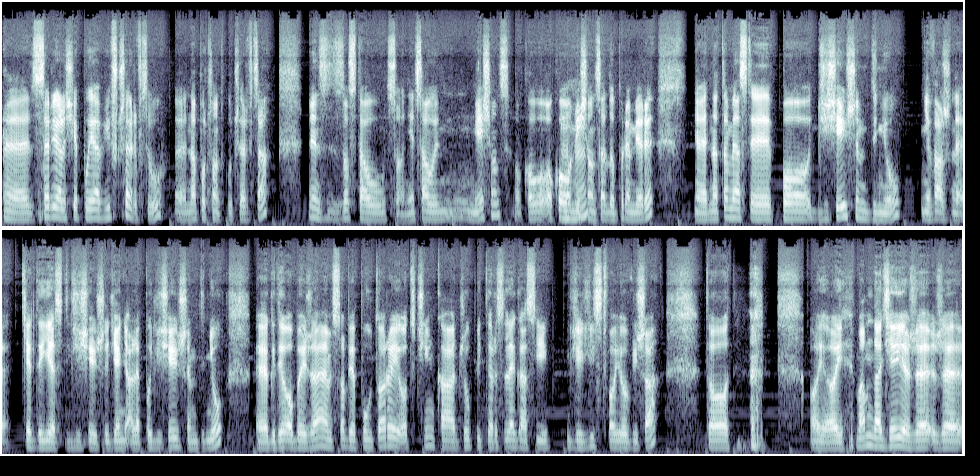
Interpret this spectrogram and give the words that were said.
e, serial się pojawi w czerwcu, na początku czerwca, więc został co, niecały miesiąc, około, około mhm. miesiąca do premiery. Natomiast po dzisiejszym dniu, nieważne kiedy jest dzisiejszy dzień, ale po dzisiejszym dniu, e, gdy obejrzałem sobie półtorej odcinka Jupiter's Legacy Dziedzictwo Jowisza, to oj, oj, mam nadzieję, że, że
